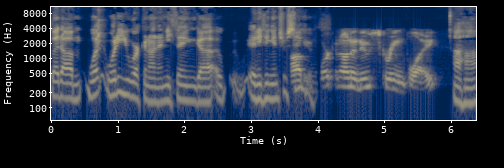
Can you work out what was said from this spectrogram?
But, um, what, what are you working on? Anything, uh, anything interesting? I'm working on a new screenplay. Uh huh.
